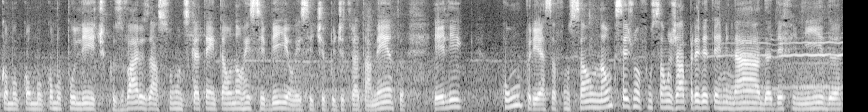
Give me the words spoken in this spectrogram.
como, como, como políticos vários assuntos que até então não recebiam esse tipo de tratamento, ele cumpre essa função, não que seja uma função já predeterminada, definida.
